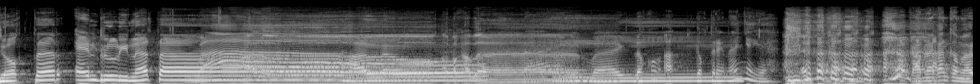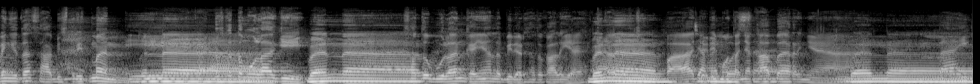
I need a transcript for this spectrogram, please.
Dr. Andrew Linata. Wow. Halo. Kabar? Loh kok ah, dokter yang nanya ya? Karena kan kemarin kita sehabis treatment. Bener. Terus ketemu lagi. Benar. Satu bulan kayaknya lebih dari satu kali ya. Kita Jumpa, jadi mau tanya bosan. kabarnya. Benar. Baik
